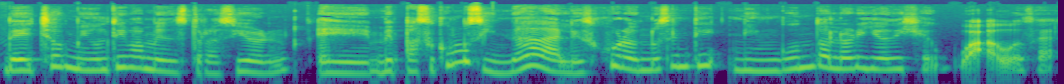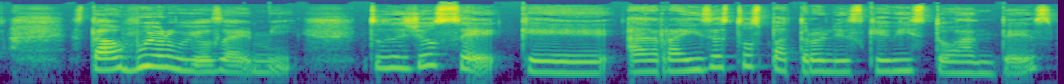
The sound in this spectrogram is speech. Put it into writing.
de hecho, mi última menstruación eh, me pasó como si nada, les juro, no sentí ningún dolor y yo dije, wow, o sea, estaba muy orgullosa de mí. Entonces yo sé que a raíz de estos patrones que he visto antes,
